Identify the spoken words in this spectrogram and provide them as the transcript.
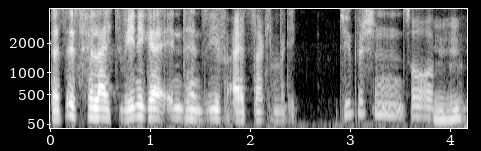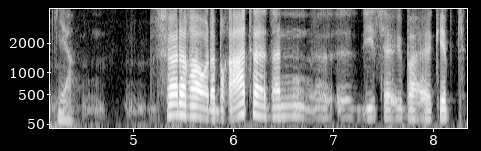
das ist vielleicht weniger intensiv als, sag ich mal, die typischen so mhm, ja. Förderer oder Berater dann, äh, die es ja überall gibt,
